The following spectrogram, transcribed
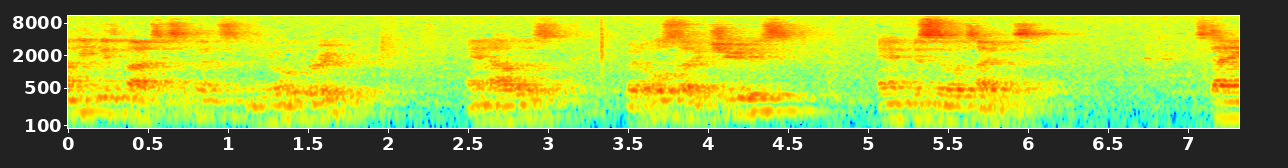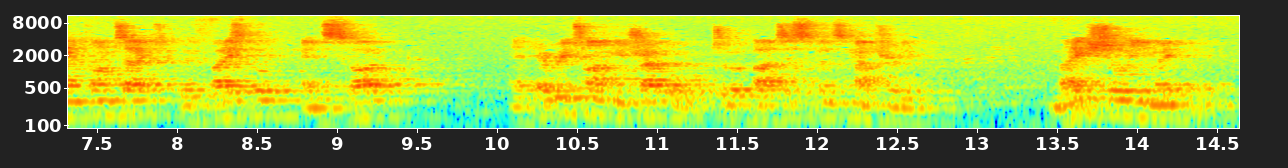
only with participants in your group and others, but also tutors and facilitators. Stay in contact with Facebook and Skype, and every time you travel to a participant's country, make sure you meet them.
